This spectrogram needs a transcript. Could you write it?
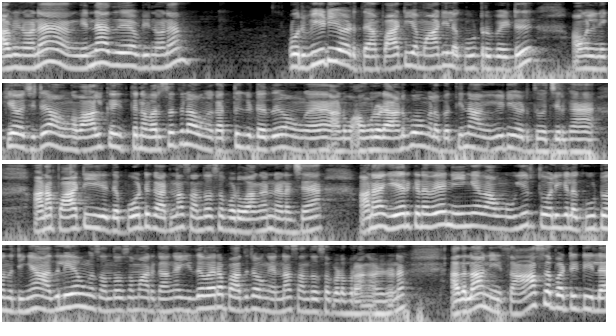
அப்படின்னோடனே என்ன அது அப்படின்னோடனே ஒரு வீடியோ எடுத்தேன். பாட்டியை மாடியில் கூப்பிட்டு போயிட்டு அவங்கள நிற்க வச்சுட்டு அவங்க வாழ்க்கை இத்தனை வருஷத்தில் அவங்க கற்றுக்கிட்டது அவங்க அனு அவங்களோட அனுபவங்களை பற்றி நான் வீடியோ எடுத்து வச்சுருக்கேன். ஆனால் பாட்டி இதை போட்டு காட்டினா சந்தோஷப்படுவாங்கன்னு நினச்சேன். ஆனால் ஏற்கனவே நீங்கள் அவங்க உயிர் தோழிகளை கூட்டு வந்துட்டீங்க. அதுலேயே அவங்க சந்தோஷமாக இருக்காங்க. இதை வேற பார்த்துட்டு அவங்க என்ன சந்தோஷப்பட போகிறாங்க அப்படின்னா அதெல்லாம் நீ ஆசைப்பட்டுட்டில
